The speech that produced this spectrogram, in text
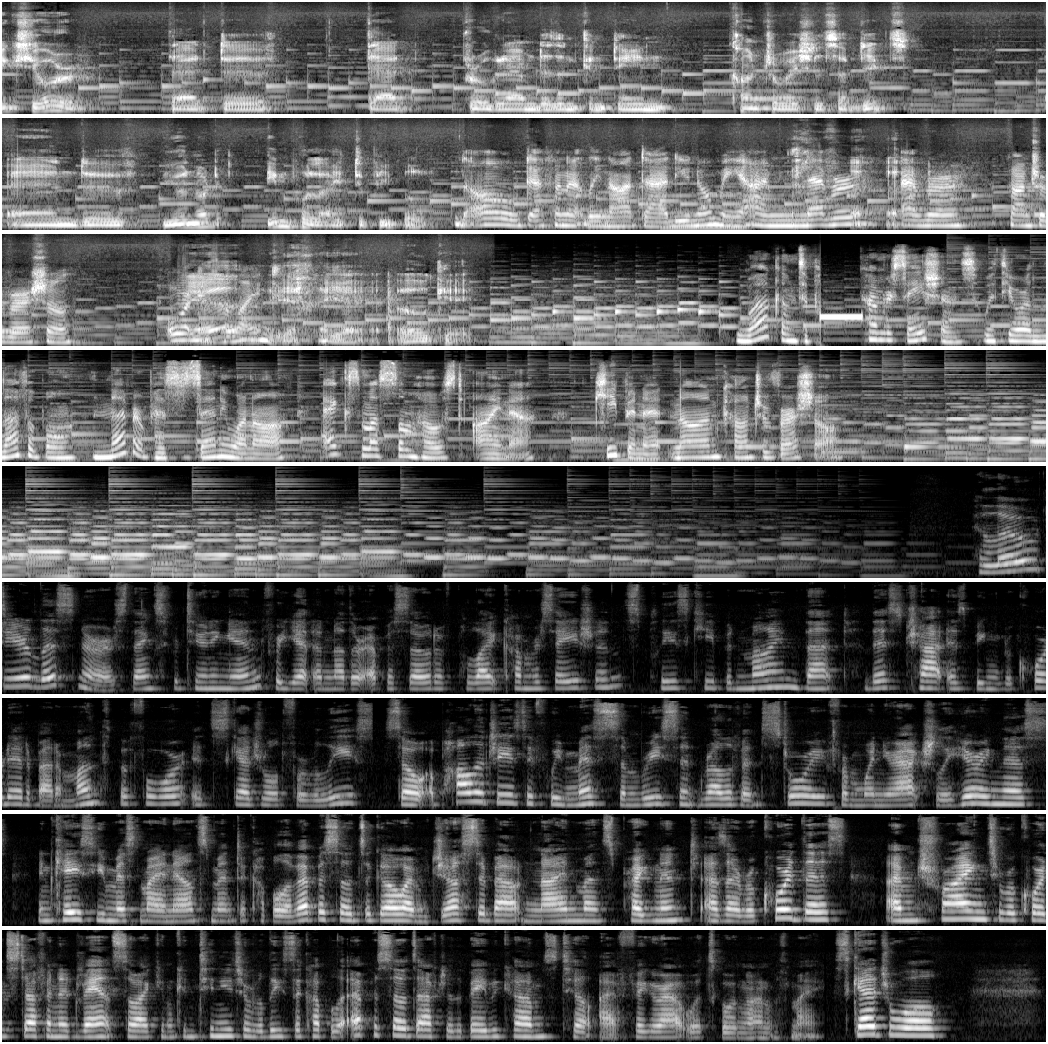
make sure that uh, that program doesn't contain controversial subjects and uh, you're not impolite to people. No, definitely not, Dad. You know me. I'm never, ever controversial or yeah, impolite. Yeah, yeah, yeah. okay. Welcome to Conversations with your lovable, never pisses anyone off, ex Muslim host Ina, keeping it non controversial. Hello, dear listeners. Thanks for tuning in for yet another episode of Polite Conversations. Please keep in mind that this chat is being recorded about a month before it's scheduled for release, so apologies if we miss some recent relevant story from when you're actually hearing this. In case you missed my announcement a couple of episodes ago, I'm just about nine months pregnant as I record this. I'm trying to record stuff in advance so I can continue to release a couple of episodes after the baby comes till I figure out what's going on with my schedule.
